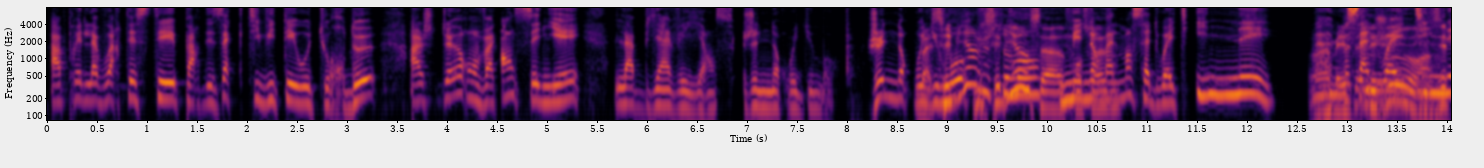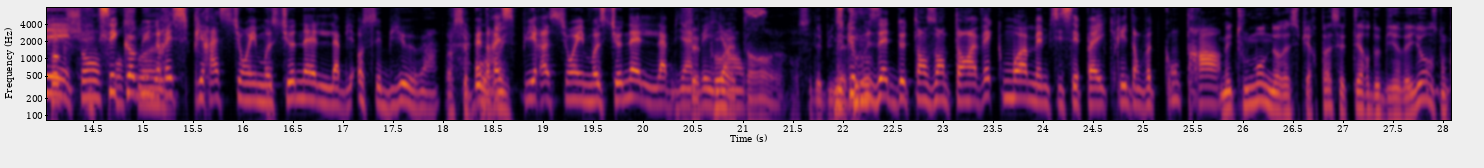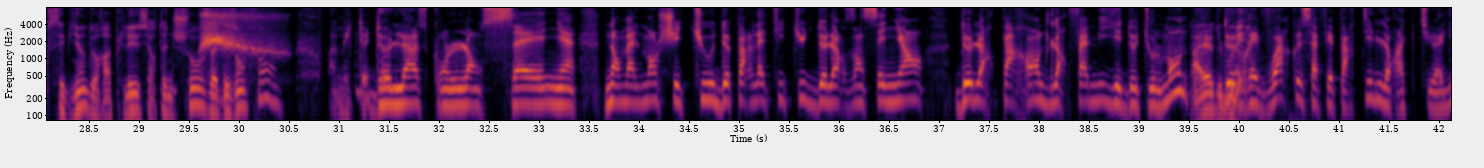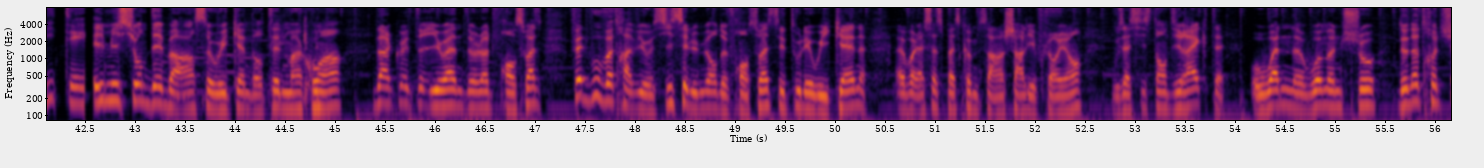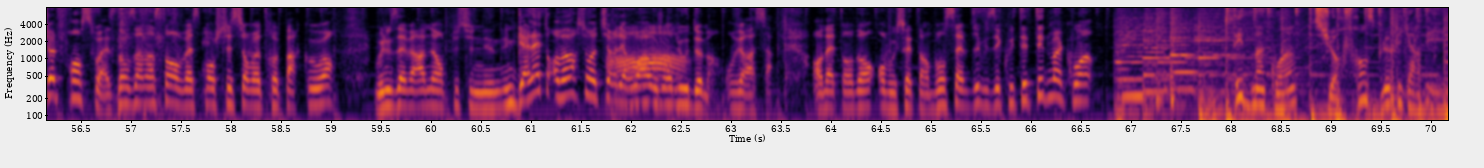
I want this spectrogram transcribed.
après de l'avoir testé par des activités autour d'eux, acheteurs, on va enseigner la bienveillance. Je n'aurai du mot. Je n'aurai bah, du mot. C'est bien, ça. Mais normalement, ça doit être inné. Mais ça doit être inné. C'est comme une respiration émotionnelle. La Oh, c'est vieux. Hein. Ah, une respiration émotionnelle, la bienveillance. Vous êtes hein, que vous êtes de temps en temps avec moi, même si c'est pas écrit dans votre contrat. Mais tout le monde ne respire pas cet air de bienveillance, donc c'est bien de rappeler certaines choses à des enfants. Mais de, là, ce qu'on l'enseigne, normalement chez Tu, de par l'attitude de leurs enseignants, de leurs parents, de leur famille et de tout le monde, ah, devraient voir que ça fait partie de leur actualité. Émission de débat hein, ce week-end dans T'es de main coin. D'un côté Johan, de l'autre Françoise. Faites-vous votre avis aussi, c'est l'humeur de Françoise, c'est tous les week-ends. Euh, voilà, ça se passe comme ça, hein, Charlie et Florian. Vous assistez en direct au One Woman Show de notre chat Françoise. Dans un instant, on va se pencher sur votre parcours. Vous nous avez ramené en plus une, galette. On va voir si on va tirer les rois ah. aujourd'hui ou demain. On verra ça. En attendant, on vous souhaite un bon samedi. Vous écoutez T'es de main coin. Thé de main coin sur France Bleu Picardie.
